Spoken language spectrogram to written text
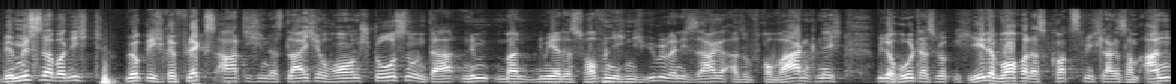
Wir müssen aber nicht wirklich reflexartig in das gleiche Horn stoßen und da nimmt man mir das hoffentlich nicht übel, wenn ich sage, also Frau Wagenknecht wiederholt das wirklich jede Woche, das kotzt mich langsam an,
